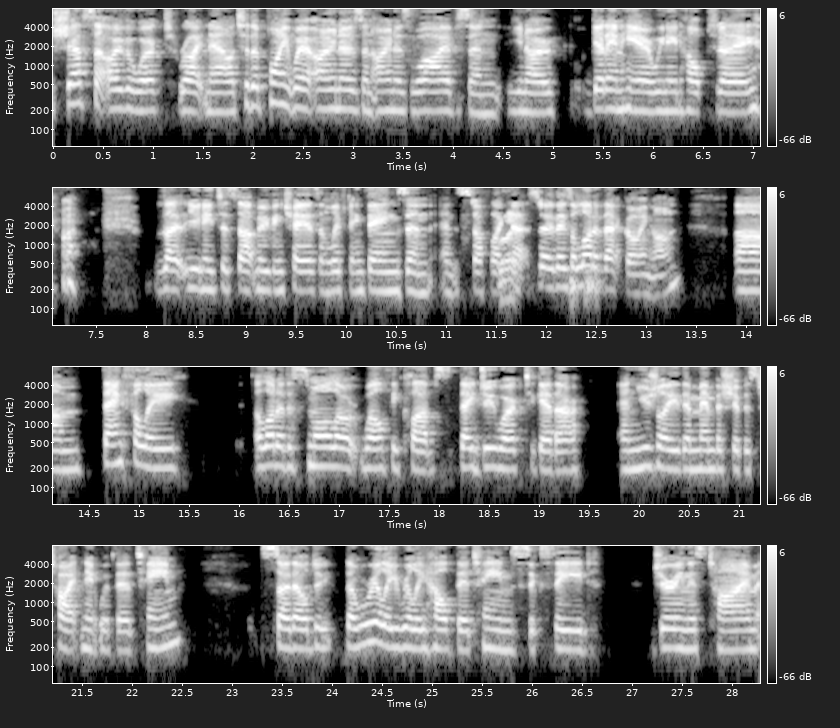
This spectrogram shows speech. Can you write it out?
chefs are overworked right now to the point where owners and owners' wives and, you know, get in here, we need help today. that you need to start moving chairs and lifting things and, and stuff like right. that. So there's a lot of that going on. Um, thankfully, a lot of the smaller wealthy clubs they do work together and usually the membership is tight knit with their team. So they'll do they'll really really help their teams succeed during this time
